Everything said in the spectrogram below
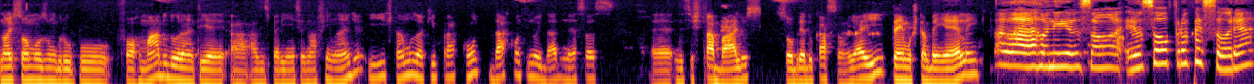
Nós somos um grupo formado durante eh, as experiências na Finlândia e estamos aqui para dar continuidade nessas, é, nesses trabalhos sobre educação. E aí temos também Ellen. Olá, Ronilson. Eu sou professora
